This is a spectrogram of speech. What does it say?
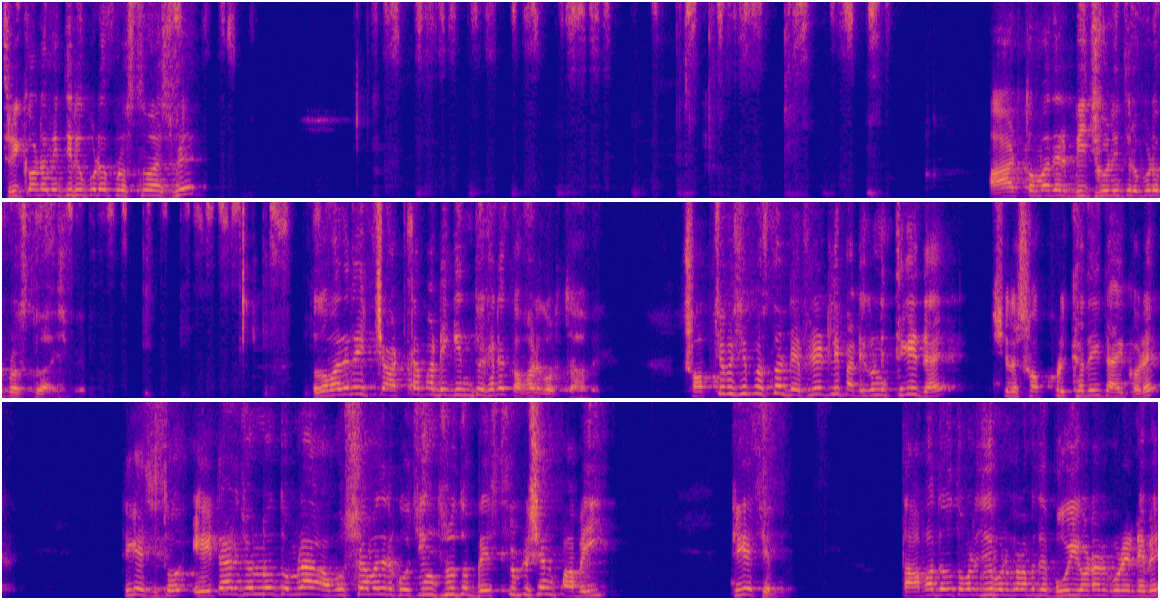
ত্রিকোণমিতির উপরে প্রশ্ন আসবে। আর তোমাদের বীজগণিতের উপরে প্রশ্ন আসবে। তো তোমাদের এই চারটা পার্টি কিন্তু এখানে কভার করতে হবে। সবচেয়ে বেশি প্রশ্ন ডেফিনেটলি পাটিগণিত থেকেই দেয়, সেটা সব পরীক্ষাতেই তাই করে। ঠিক আছে, তো এটার জন্য তোমরা অবশ্যই আমাদের কোচিং থ্রু তো বেস্ট প্রিপারেশন পাবেই। ঠিক আছে, তা বাদেও তোমরা যদি মনে করো আমাদের বই অর্ডার করে নেবে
